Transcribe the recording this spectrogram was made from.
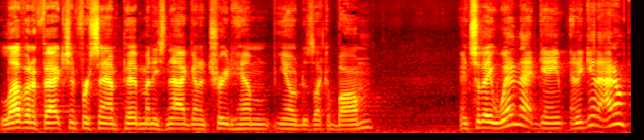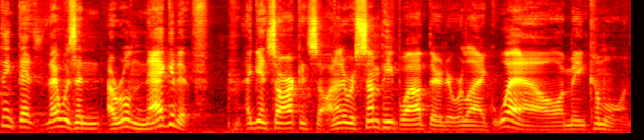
love and affection for Sam Pittman. He's not going to treat him, you know, just like a bum. And so they win that game. And again, I don't think that that was a, a real negative against Arkansas. I know there were some people out there that were like, well, I mean, come on.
